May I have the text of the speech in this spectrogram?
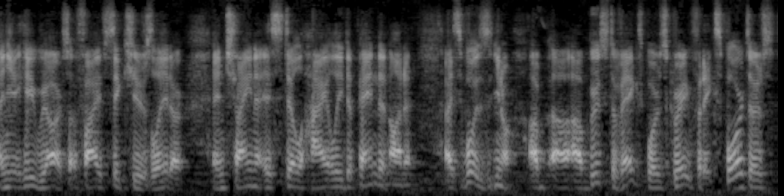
and yet here we are, sort of five, six years later, and China is still highly dependent on it. I suppose, you know, a, a boost of exports great for exporters,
